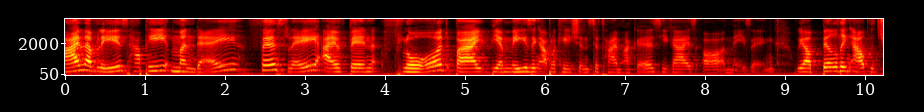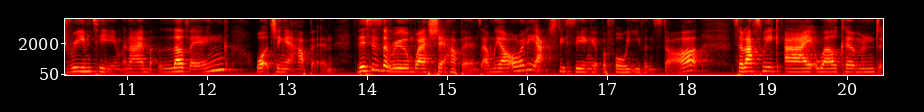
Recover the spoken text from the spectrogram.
Hi, lovelies. Happy Monday. Firstly, I've been floored by the amazing applications to Time Hackers. You guys are amazing. We are building out the dream team, and I'm loving watching it happen. This is the room where shit happens, and we are already actually seeing it before we even start. So, last week I welcomed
